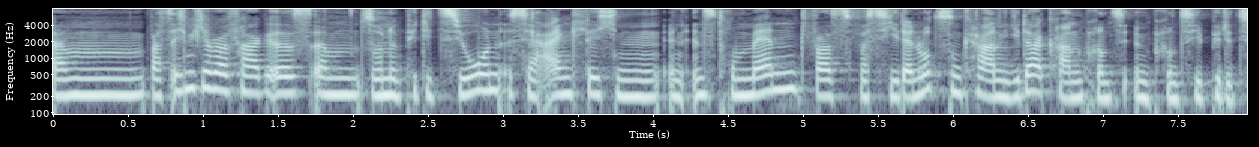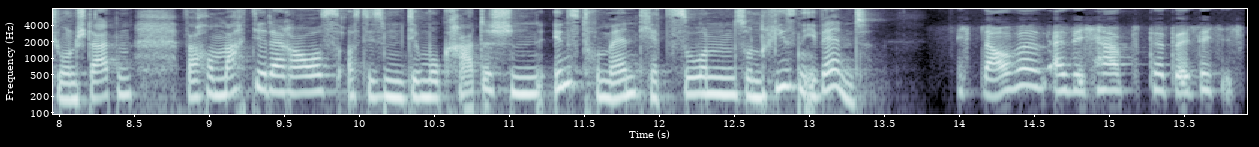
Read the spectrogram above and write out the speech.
Ähm, was ich mich aber frage ist, ähm, so eine Petition ist ja eigentlich ein, ein Instrument, was, was jeder nutzen kann. Jeder kann im Prinzip, im Prinzip Petitionen starten. Warum macht ihr daraus aus diesem demokratischen Instrument jetzt so ein, so ein Riesenevent? Ich glaube, also ich habe tatsächlich, ich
